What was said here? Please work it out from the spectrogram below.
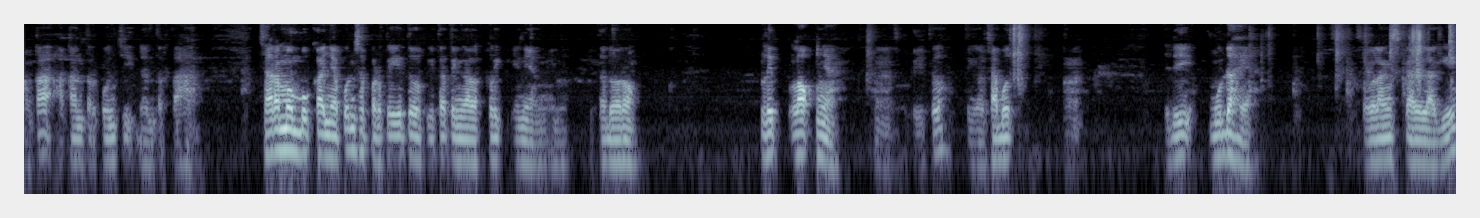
maka akan terkunci dan tertahan. Cara membukanya pun seperti itu. Kita tinggal klik ini yang ini. Kita dorong. Flip locknya. Nah seperti itu. Tinggal cabut. Nah, jadi mudah ya. Saya ulangi sekali lagi.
